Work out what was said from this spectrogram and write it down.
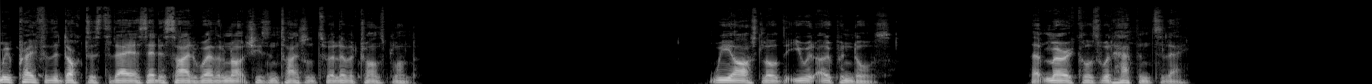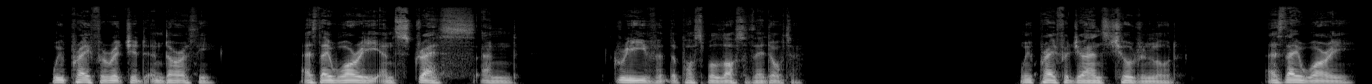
We pray for the doctors today as they decide whether or not she's entitled to a liver transplant. We ask, Lord, that you would open doors, that miracles would happen today. We pray for Richard and Dorothy as they worry and stress and grieve at the possible loss of their daughter. We pray for Joanne's children, Lord, as they worry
